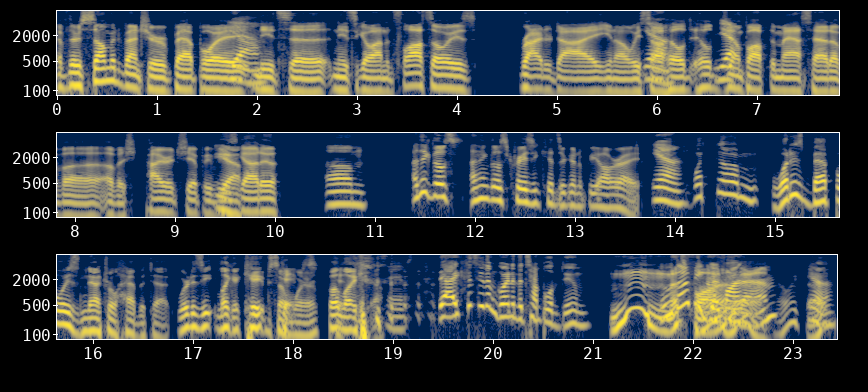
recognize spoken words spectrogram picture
If there's some adventure Batboy Yeah. needs to needs to go on, and Sloth's always ride or die. You know, we Yeah. saw he'll he'll Yeah. jump off the masthead of a of a pirate ship if Yeah. he's got to. Um, I think those I think those crazy kids are going to be all right. Yeah, What um what is Batboy's natural habitat? Where does he like a cave somewhere? Caves. But Caves, like yeah. Names. yeah, I could see them going to the Temple of Doom. Mm, Ooh, that's that'd be fun. good for Fun. them. I like that. Yeah,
